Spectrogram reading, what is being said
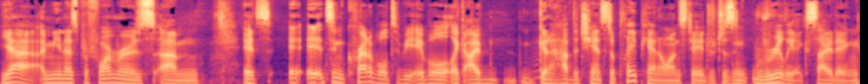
yeah i mean as performers um, it's it- it's incredible to be able like i'm gonna have the chance to play piano on stage which is really exciting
